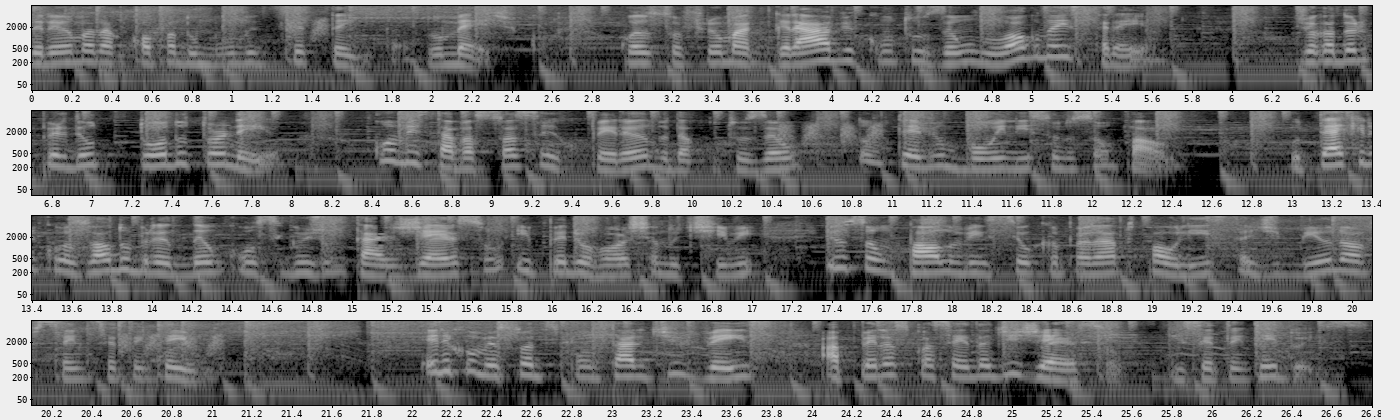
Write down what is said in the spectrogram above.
drama na Copa do Mundo de 70, no México, quando sofreu uma grave contusão logo na estreia. O jogador perdeu todo o torneio. Como estava só se recuperando da contusão, não teve um bom início no São Paulo. O técnico Oswaldo Brandão conseguiu juntar Gerson e Pedro Rocha no time e o São Paulo venceu o Campeonato Paulista de 1971. Ele começou a despontar de vez apenas com a saída de Gerson, em 72.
